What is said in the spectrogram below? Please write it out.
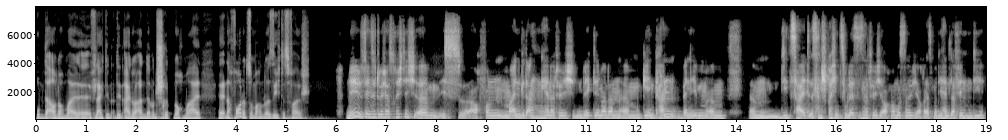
um da auch nochmal äh, vielleicht den, den einen oder anderen Schritt nochmal äh, nach vorne zu machen, oder sehe ich das falsch? Nee, sehen Sie durchaus richtig. Ähm, ist auch von meinen Gedanken her natürlich ein Weg, den man dann ähm, gehen kann, wenn eben ähm, ähm, die Zeit es entsprechend zulässt, ist natürlich auch, man muss natürlich auch erstmal die Händler finden, die,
